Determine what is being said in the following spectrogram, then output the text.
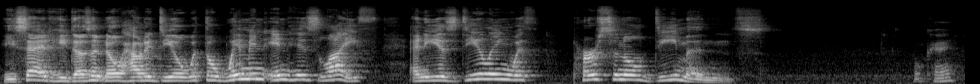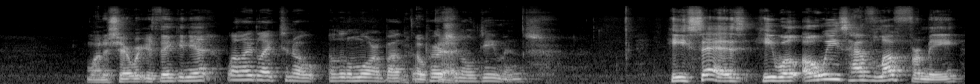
He said he doesn't know how to deal with the women in his life and he is dealing with personal demons. Okay. Want to share what you're thinking yet? Well, I'd like to know a little more about the Okay. personal demons. He says he will always have love for me,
